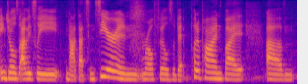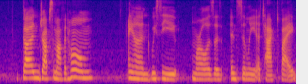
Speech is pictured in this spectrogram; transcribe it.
Angel's obviously not that sincere, and Merle feels a bit put upon, but um, Gunn drops him off at home, and we see Merle is instantly attacked by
